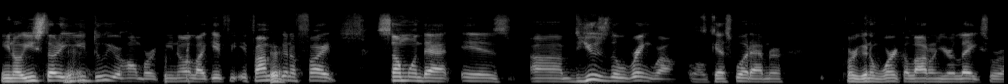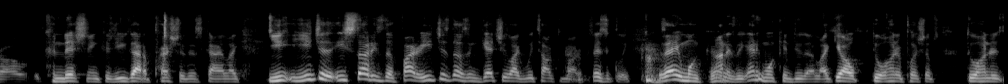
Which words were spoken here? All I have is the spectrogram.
you know you study Yeah. you do your homework you know like if if i'm Yeah. gonna fight someone that is um use the ring well well guess what abner we're gonna work a lot on your legs for uh, conditioning because you got to pressure this guy. Like you, he just he studies the fighter. He just doesn't get you like we talked about it physically. Because anyone, honestly, anyone can do that. Like yo, do 100 push-ups, do 100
